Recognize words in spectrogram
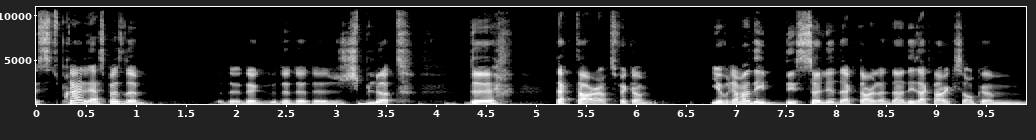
si tu prends l'espèce de, de, de, de, giblotte de, d'acteurs, tu fais comme. Il y a vraiment des, des solides acteurs là-dedans. Des acteurs qui sont comme.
